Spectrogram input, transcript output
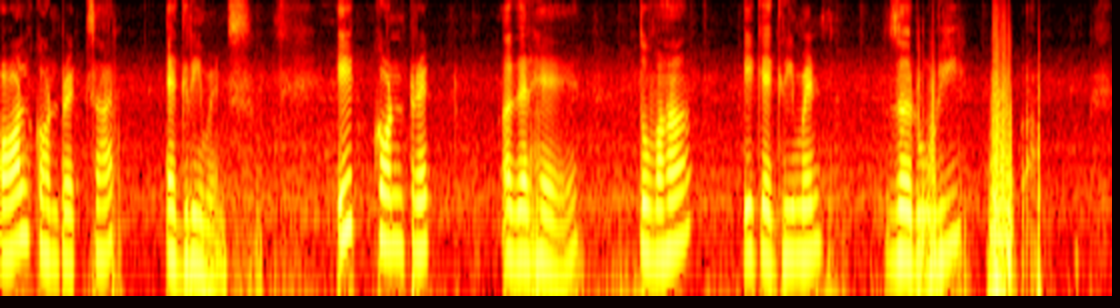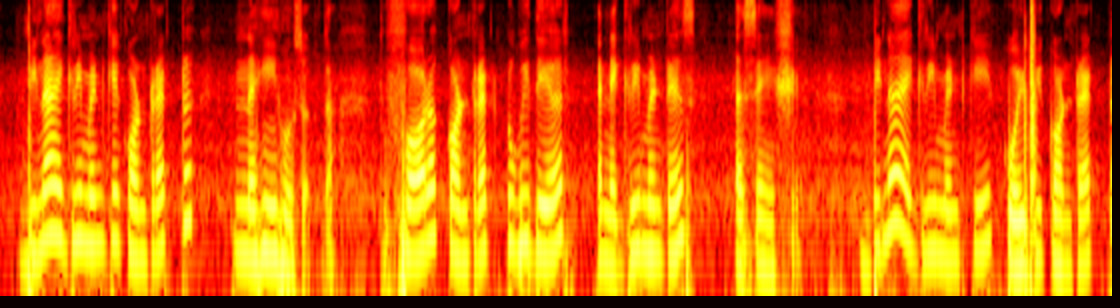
ऑल कॉन्ट्रैक्ट्स आर एग्रीमेंट्स एक कॉन्ट्रैक्ट अगर है तो वहाँ एक एग्रीमेंट ज़रूरी होगा। बिना एग्रीमेंट के कॉन्ट्रैक्ट नहीं हो सकता। तो for a contract to be there an agreement is essential बिना एग्रीमेंट के कोई भी कॉन्ट्रैक्ट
